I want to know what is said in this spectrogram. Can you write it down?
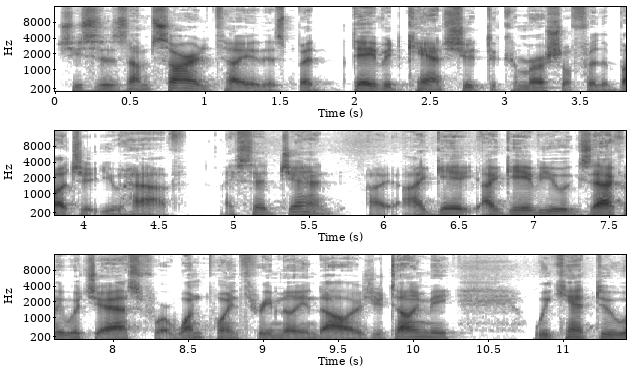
She says, I'm sorry to tell you this, but David can't shoot the commercial for the budget you have. I said, Jan, I, I, gave, I gave you exactly what you asked for, $1.3 million. You're telling me we can't do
